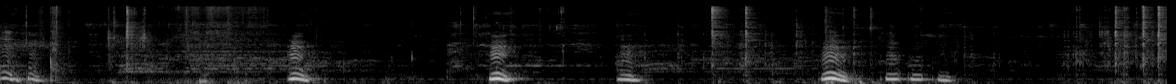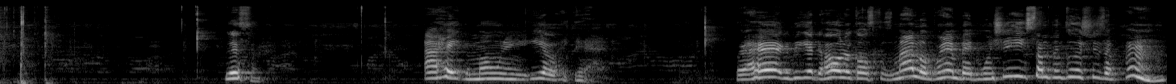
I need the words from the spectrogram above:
Mm-hmm. Mm. Mm. Mm. Mm. Mm. Mm. Mm. Listen, I hate to moan in your ear like that. But I had to be get the Holy Ghost because my little grandbaby, when she eats something good, she's like, mm, mm,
